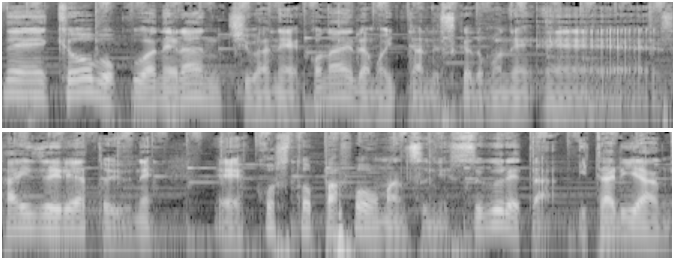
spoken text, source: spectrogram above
で、今日僕はね、ランチはね、この間も行ったんですけどもね、えー、サイゼリアというね、えー、コストパフォーマンスに優れたイタリアン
